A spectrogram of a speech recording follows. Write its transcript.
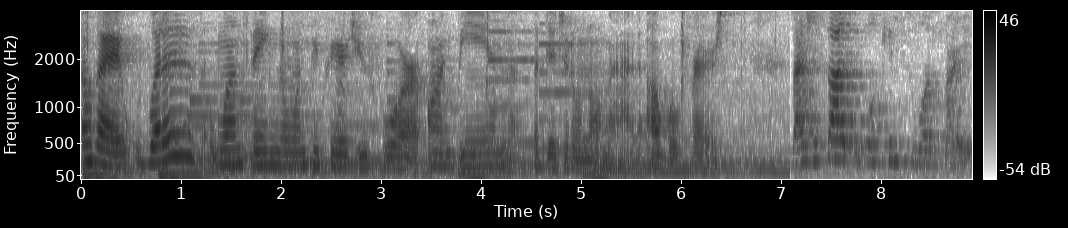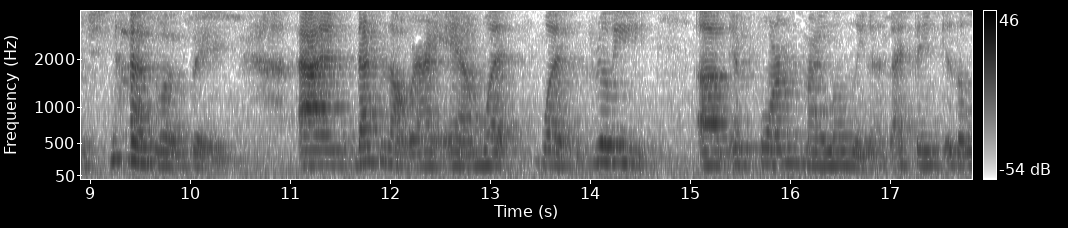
Okay, what is one thing no one prepared you for on being a digital nomad? I'll go first. I should start walking towards marriage. That's what I'm saying. And that's not where I am. What what really um, informs my loneliness, I think, is a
